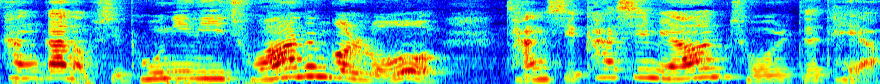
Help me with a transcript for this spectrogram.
상관없이 본인이 좋아하는 걸로 장식하시면 좋을 듯 해요.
